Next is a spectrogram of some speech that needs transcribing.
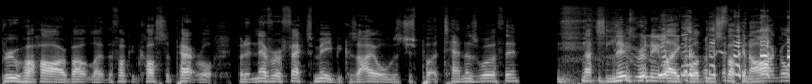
brouhaha about like the fucking cost of petrol, but it never affects me because I always just put a tenner's worth in." That's literally like what these fucking articles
